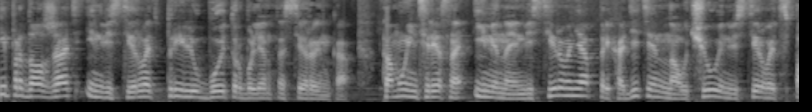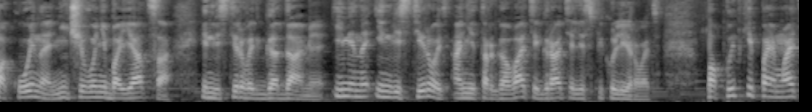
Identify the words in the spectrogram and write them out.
и продолжать инвестировать при любой турбулентности рынка. Кому интересно именно инвестирование, приходите, научу инвестировать спокойно, ничего не бояться, инвестировать годами. Именно инвестировать, а не торговать, играть или спекулировать. Попытки поймать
